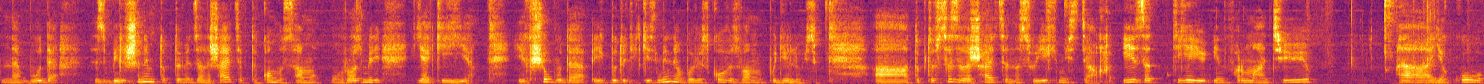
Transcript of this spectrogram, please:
не буде збільшеним, тобто він залишається в такому самому розмірі, як і є. Якщо буде, і будуть якісь зміни, обов'язково з вами поділюсь. А, Тобто все залишається на своїх місцях. І за тією інформацією, а, яку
